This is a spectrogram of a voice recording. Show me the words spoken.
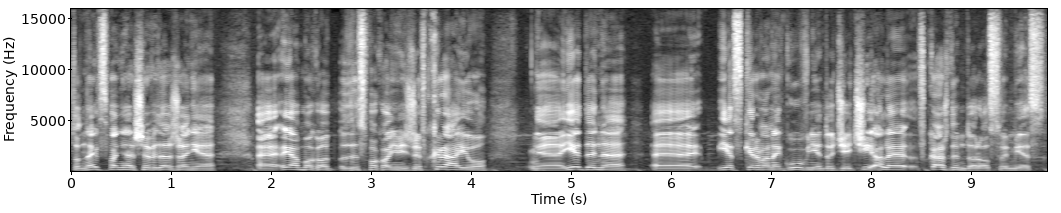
to najwspanialsze wydarzenie. E, Ja mogę spokojnie powiedzieć, że w kraju e, jedyne e, jest skierowane głównie do dzieci, ale w każdym dorosłym jest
